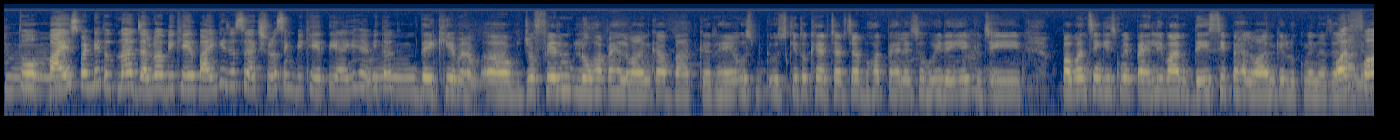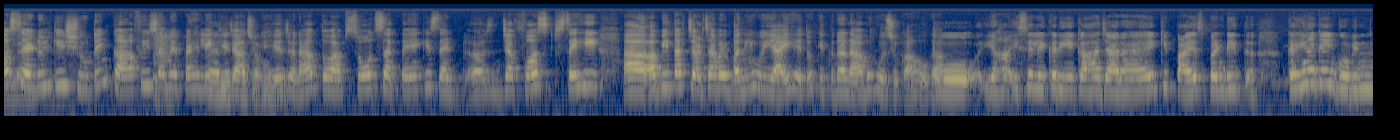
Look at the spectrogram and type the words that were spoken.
तो हम्म। पायस पंडित उतना जलवा बिखेर पाएँगे जैसे अक्षरा सिंह बिखेरती आई है अभी तक? हम्म, देखिए मैम जो फ़िल्म लोहा पहलवान का आप बात कर रहे हैं उस उसकी तो खैर चर्चा बहुत पहले से हुई रही है क्योंकि पवन सिंह इसमें पहली बार देसी पहलवान के लुक में नज़र और फ़र्स्ट शेड्यूल की शूटिंग काफ़ी समय पहले, पहले की जा चुकी है जनाब तो आप सोच सकते हैं कि जब फ़र्स्ट से ही अभी तक चर्चा में बनी हुई आई है तो कितना नाम हो चुका होगा? तो यहाँ इसे लेकर ये कहा जा रहा है कि पायस पंडित कहीं ना कहीं गोविंद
